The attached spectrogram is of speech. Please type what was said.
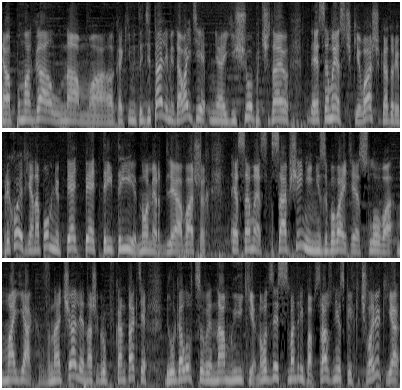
а, помогал нам а, какими-то деталями. Давайте а, еще почитаю смс-очки ваши, которые приходят. Я напомню, 5533 номер для ваших смс-сообщений. Не забывайте слово «Маяк» в начале. Наша группа ВКонтакте «Белоголовцевы на маяке». Ну вот здесь, смотри, пап, сразу несколько человек. Я,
